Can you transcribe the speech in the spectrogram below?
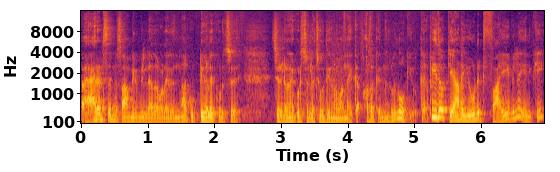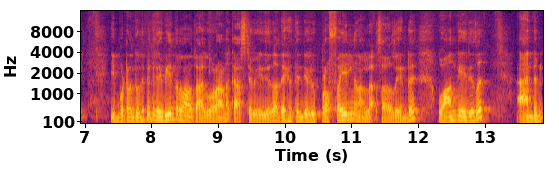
പാരൻസിന്റെ സാമ്യമില്ലാതെ വളരുന്ന കുട്ടികളെക്കുറിച്ച് ചിൽഡ്രനെ കുറിച്ചുള്ള ചോദ്യങ്ങൾ വന്നേക്കാം. അതൊക്കെ നിങ്ങൾ നോക്കി വെക്കുക. അപ്പോൾ ഇതൊക്കെയാണ് യൂണിറ്റ് ഫൈവിൽ എനിക്ക് ഇമ്പോർട്ടന്റ് തോന്നി പിന്നെ രവീന്ദ്രനാഥ് ടാഗോറാണ് കാസ്റ്റ് എഴുതിയത് അദ്ദേഹത്തിന്റെ ഒരു പ്രൊഫൈലിന് നല്ല സാധ്യതയുണ്ട്. വാങ്ക എഴുതിയത് ആൻഡൻ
